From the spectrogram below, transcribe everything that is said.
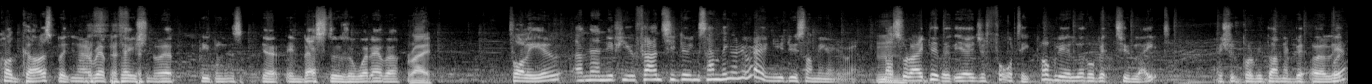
podcast, but you know, a reputation where people, you know, investors or whatever, Right. follow you. And then if you fancy doing something on your own, you do something on your own. That's what I did at the age of 40. Probably a little bit too late. I should have probably done a bit earlier.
